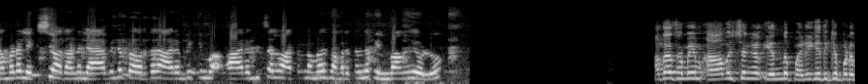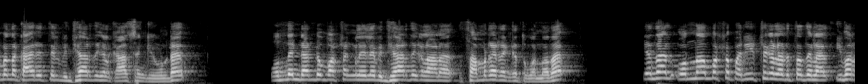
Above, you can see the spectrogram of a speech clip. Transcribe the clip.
നമ്മുടെ ലക്ഷ്യം അതാണ്. ലാബിന്റെ പ്രവർത്തനം ആരംഭിക്കുമ്പോൾ ആരംഭിച്ചാൽ മാത്രം നമ്മൾ സമരത്തിൽ നിന്ന് പിൻവാങ്ങുകയുള്ളൂ. അതേസമയം ആവശ്യങ്ങൾ എന്ന് പരിഹരിക്കപ്പെടുമെന്ന കാര്യത്തിൽ വിദ്യാർത്ഥികൾക്ക് ആശങ്കയുണ്ട്. ഒന്നും രണ്ടും വർഷങ്ങളിലെ വിദ്യാർത്ഥികളാണ് സമരരംഗത്ത് വന്നത്. എന്നാൽ ഒന്നാം വർഷ പരീക്ഷകൾ എടുത്തതിനാൽ ഇവർ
